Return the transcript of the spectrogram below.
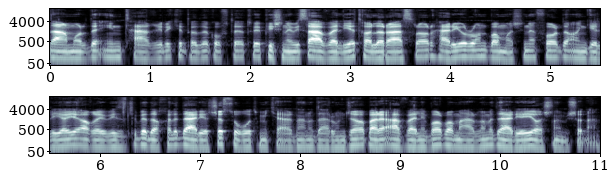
در مورد این تغییری که داده گفته توی پیشنویس اولیه تالار اسرار هری و رون با ماشین فورد آنگلیای آقای ویزلی به داخل دریاچه سقوط می‌کردن و در اونجا برای اولین بار با مردم دریایی آشنا می‌شدن.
